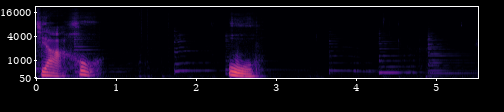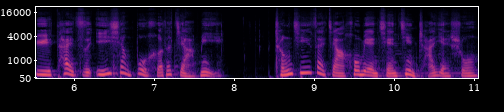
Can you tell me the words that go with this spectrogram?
贾后五与太子一向不和的贾密，乘机在贾后面前进谗言说：“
